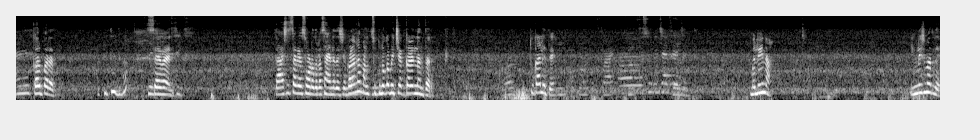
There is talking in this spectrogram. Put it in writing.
आणि कर परत. किती होती गं? Seven. सिक्स त्या असेच सगळे सोडा तुला सांगितलं तसे. कळलं ना? मला चुकू नको मी चेक करेन नंतर. तू काय लिहिते मग लिही ना. इंग्लिशमधले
